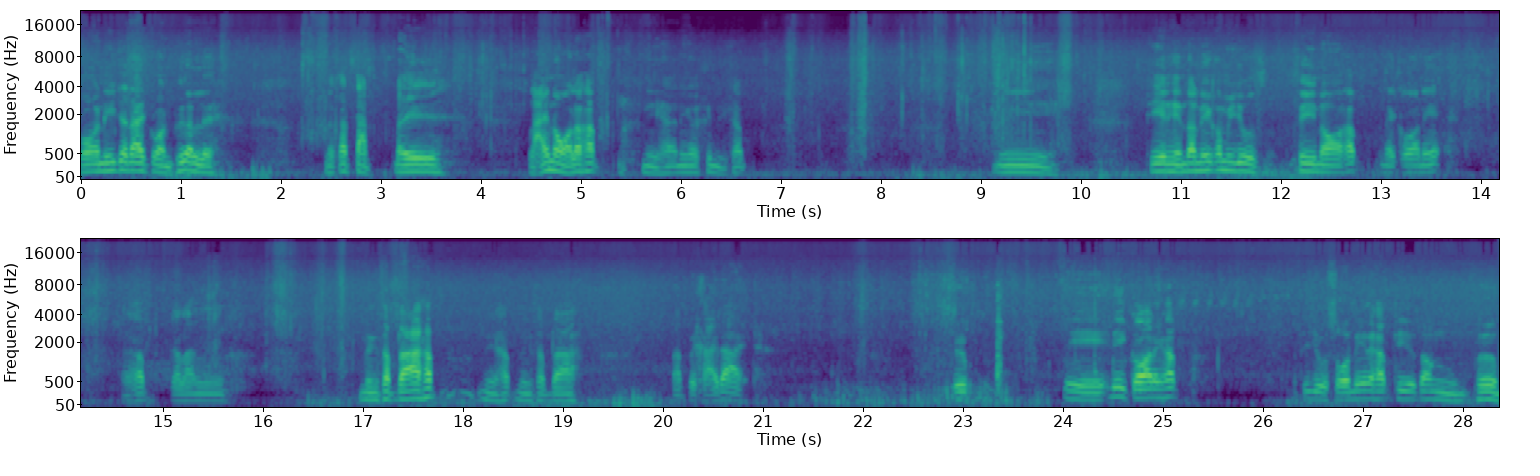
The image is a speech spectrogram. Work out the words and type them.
กอนี้จะได้ก่อนเพื่อนเลย แล้วก็ตัดไปหลายหน่อแล้วครับ นี่ฮะนี่ก็ขึ้นอีกครับ นี่ที่เห็นเห็นตอนนี้ก็มีอยู่สี่หน่อครับ ในกอนี้นะครับกำลัง หนึ่งสัปดาห์ครับ นี่ครับหนึ่งสัปดาห์ ตัดไปขายได้ คือนี่นี่กอนึงครับ ที่อยู่โซนนี้นะครับ ที่ต้องเพิ่ม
